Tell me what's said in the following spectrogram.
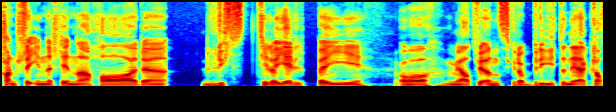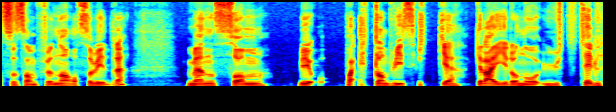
kanskje innerst inne har eh, lyst til å hjelpe i, og med at vi ønsker å bryte ned klassesamfunnet osv., men som vi på et eller annet vis ikke greier å nå ut til,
